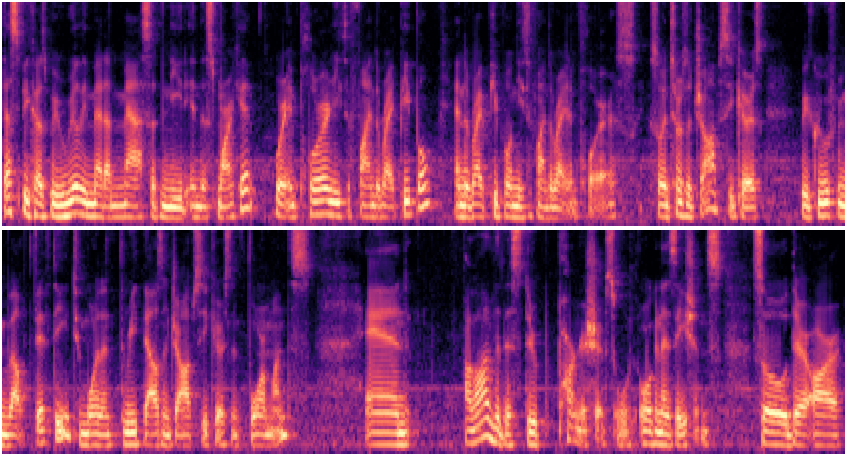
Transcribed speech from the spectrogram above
That's because we really met a massive need in this market where employers need to find the right people and the right people need to find the right employers. So in terms of job seekers, we grew from about 50 to more than 3,000 job seekers in four months. And a lot of it is through partnerships with organizations. So there are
